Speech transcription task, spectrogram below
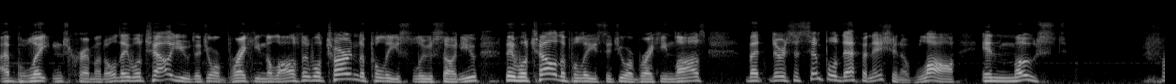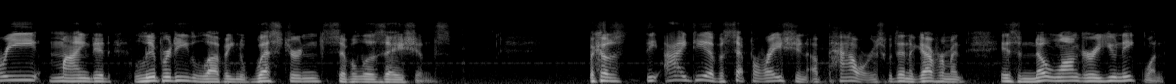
a blatant criminal. They will tell you that you're breaking the laws. They will turn the police loose on you. They will tell the police that you are breaking laws. But there's a simple definition of law in most free minded, liberty loving Western civilizations. Because the idea of a separation of powers within a government is no longer a unique one.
